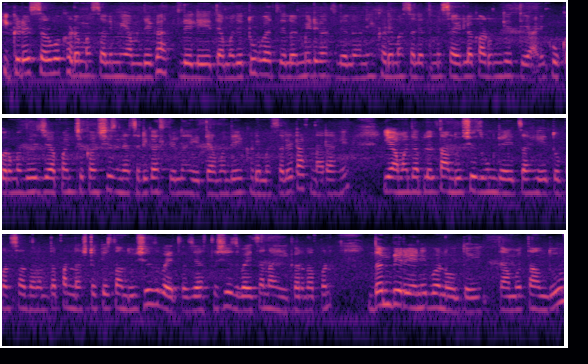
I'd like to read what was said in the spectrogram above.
इकडे सर्व खडे मसाले मी यामध्ये घातलेले त्यामध्ये तूप घातलेलं मीठ घातलेलं आणि हे खडे मसाले आता मी साईडला काढून घेते आणि कुकरमध्ये जे आपण चिकन शिजण्यासाठी घातलेलं आहे त्यामध्ये हे खडे मसाले टाकणार आहे. यामध्ये आपल्याला तांदूळ शिजवून घ्यायचा आहे. तो पण साधारणतः पन्नास टक्केच तांदूळ शिजवायचा जास्त शिजवायचा नाही कारण आपण दम बिर्याणी बनवतोय. त्यामुळे तांदूळ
